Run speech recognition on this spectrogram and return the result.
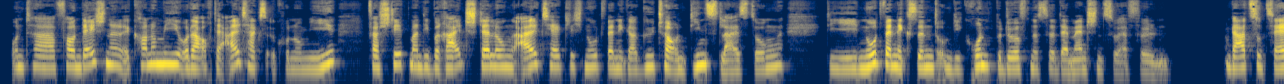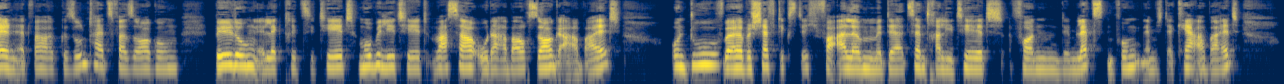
Unter Foundational Economy oder auch der Alltagsökonomie versteht man die Bereitstellung alltäglich notwendiger Güter und Dienstleistungen, die notwendig sind, um die Grundbedürfnisse der Menschen zu erfüllen. Dazu zählen etwa Gesundheitsversorgung, Bildung, Elektrizität, Mobilität, Wasser oder aber auch Sorgearbeit. Und du äh, beschäftigst dich vor allem mit der Zentralität von dem letzten Punkt, nämlich der Care-Arbeit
